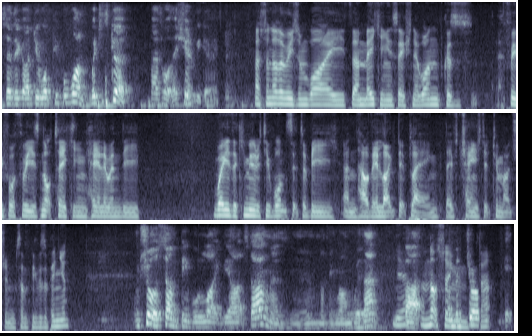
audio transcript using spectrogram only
so they've got to do what people want, which is good. That's what they should Yeah. be doing. That's another reason why they're making Installation 01 because 343 is not taking Halo in the way the community wants it to be and how they liked it playing. They've changed it too much in some people's opinion. I'm sure some people like the art style, and there's you know, nothing wrong with that. Yeah, But I'm not saying that. It,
